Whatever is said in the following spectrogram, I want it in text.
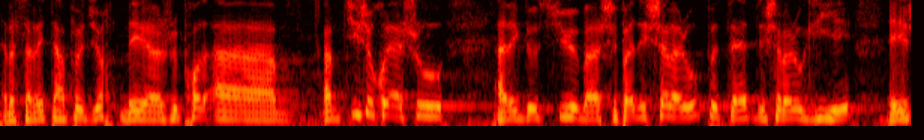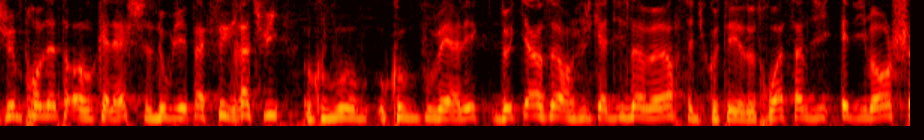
eh ben ça va être un peu dur. Mais euh, je vais prendre un petit chocolat chaud avec dessus, bah, je sais pas, des chamallows peut-être, des chamallows grillés, et je vais me promener au calèche. N'oubliez pas que c'est gratuit, vous, que vous pouvez aller de 15h jusqu'à 19h, c'est du côté de 3, samedi et dimanche.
